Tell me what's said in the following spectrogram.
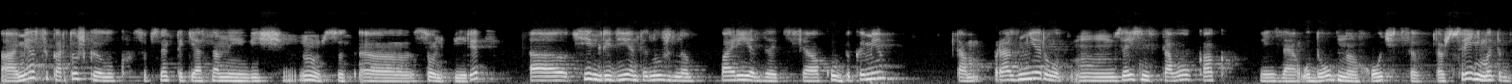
А мясо, картошка и лук. Собственно, это такие основные вещи. Ну, э, соль, перец. А, все ингредиенты нужно порезать а, кубиками. Там по размеру, в зависимости от того, как, я не знаю, удобно, хочется. Потому что в среднем это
